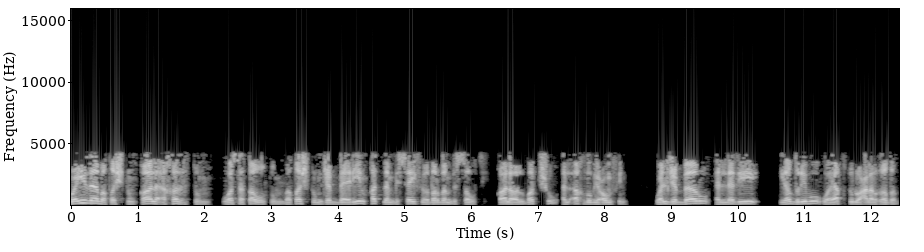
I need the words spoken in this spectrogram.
وإذا بطشتم قال أخذتم وستوتم بطشتم جبارين قتلا بالسيف وضربا بالصوت. قال والبطش الأخذ بعنف والجبار الذي يضرب ويقتل على الغضب.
